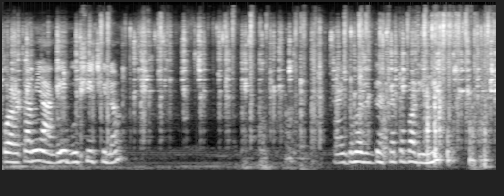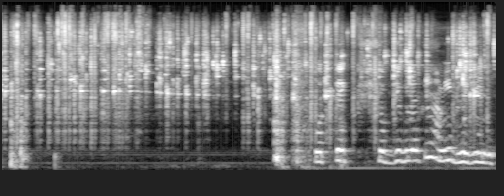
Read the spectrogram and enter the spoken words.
কড়াটা আমি আগেই বসিয়েছিলাম, তাই তোমাদের দেখাতে পারিনি। প্রত্যেক সবজিগুলোকে আমি ভেজে নিই।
